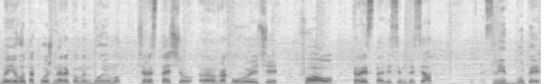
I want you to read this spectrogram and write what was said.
ми його також не рекомендуємо через те, що е, враховуючи FAO 380, слід бути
